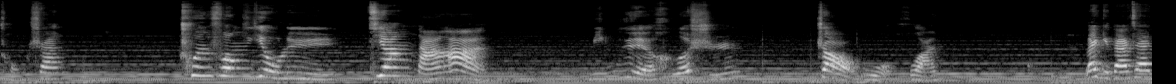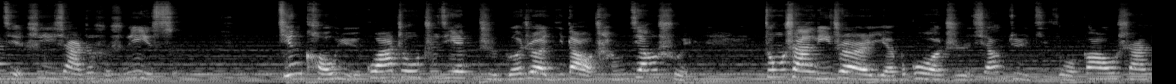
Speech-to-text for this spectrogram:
重山。春风又绿江南岸，明月何时照我还？来给大家解释一下这首诗的意思。京口与瓜洲之间只隔着一道长江水，中山离这儿也不过只相距几座高山。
